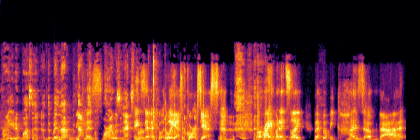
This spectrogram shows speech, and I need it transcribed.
Right, it wasn't. And that that was before I was an expert. Exactly. Well, yes, of course, yes. but right, but it's like, but but because of that,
